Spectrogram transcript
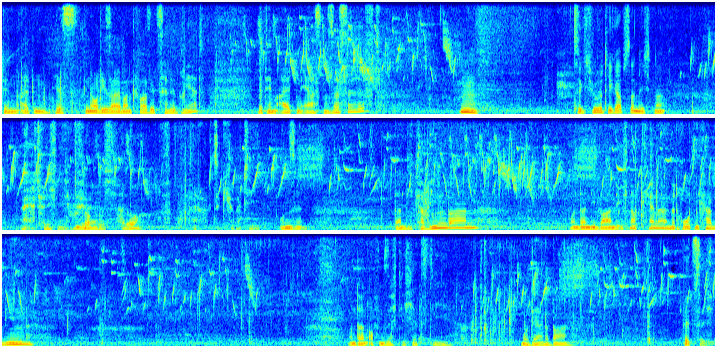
den alten, hier ist genau die Seilbahn quasi zelebriert. Mit dem alten ersten Sessellift. Security gab es da nicht, ne? Natürlich nicht. Unglaublich. Hallo? Security. Unsinn. Dann die Kabinenbahn. Und dann die Bahn, die ich noch kenne, mit roten Kabinen. Und dann offensichtlich jetzt die moderne Bahn. Witzig.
